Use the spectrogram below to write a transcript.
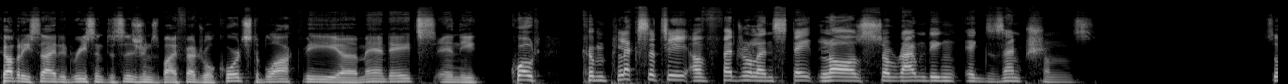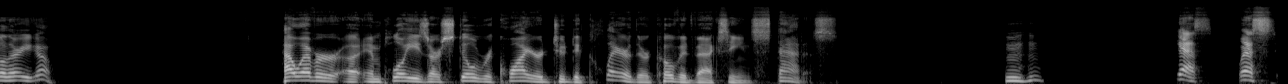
Company cited recent decisions by federal courts to block the uh, mandates and the quote complexity of federal and state laws surrounding exemptions. So there you go. However, uh, employees are still required to declare their COVID vaccine status. Mm-hmm. Yes, Wes,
